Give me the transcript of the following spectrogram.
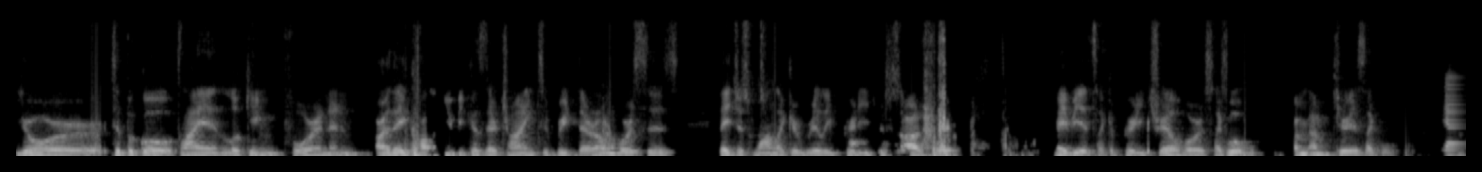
your typical client looking for? And, and are they calling you because they're trying to breed their own horses? They just want like a really pretty dressage horse. Maybe it's like a pretty trail horse. Like, what? I'm, I'm curious, like, yeah,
